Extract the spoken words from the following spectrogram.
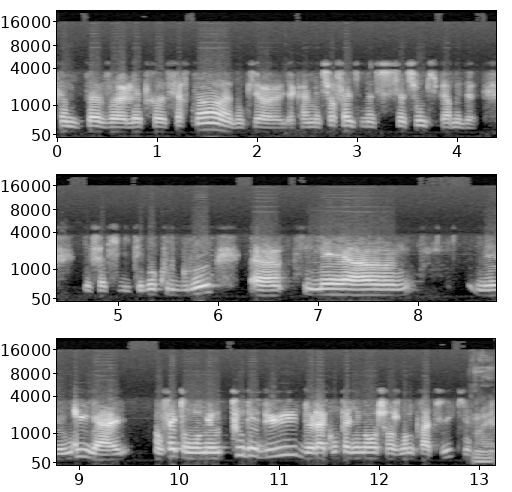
comme peuvent l'être certains. Donc il y a quand même la surface d'une association qui permet de, de faciliter beaucoup le boulot. mais, mais oui, il y a, en fait, on est au tout début de l'accompagnement au changement de pratique. Il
